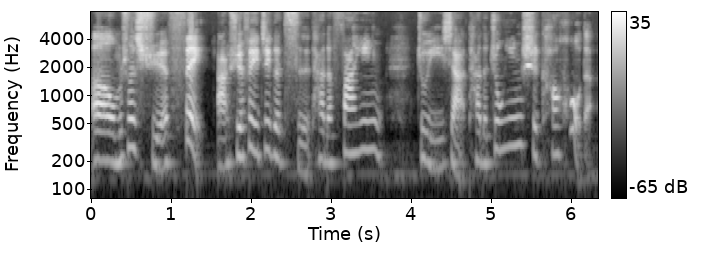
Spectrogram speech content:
呃，我们说学费啊，学费这个词它的发音注意一下，它的重音是靠后的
